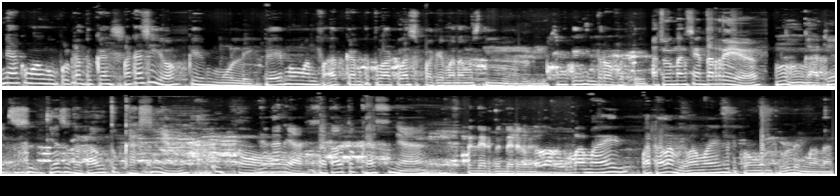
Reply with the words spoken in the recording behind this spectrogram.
Ini aku mau ngumpulkan tugas. Makasih yo. Oke, mulai. Dia memanfaatkan ketua kelas sebagaimana mestinya. Saking introvert. Langsung nang center ya. Enggak, dia dia sudah tahu tugasnya. Ya kan ya, sudah tahu tugasnya. Bener bener. mamai padahal ambek mamai itu dikongkon dolen malah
